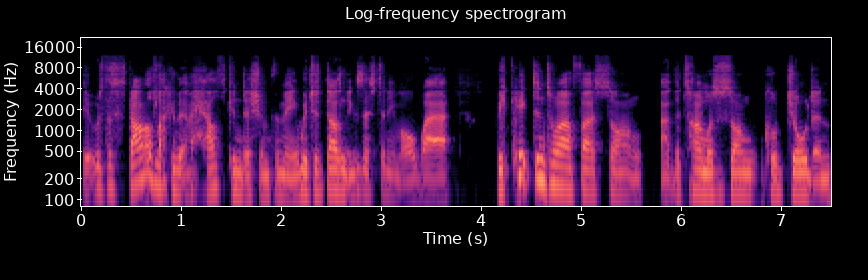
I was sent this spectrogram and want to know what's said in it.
it was the start of like a bit of a health condition for me, which it doesn't exist anymore. Where we kicked into our first song at the time was a song called Jordan,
